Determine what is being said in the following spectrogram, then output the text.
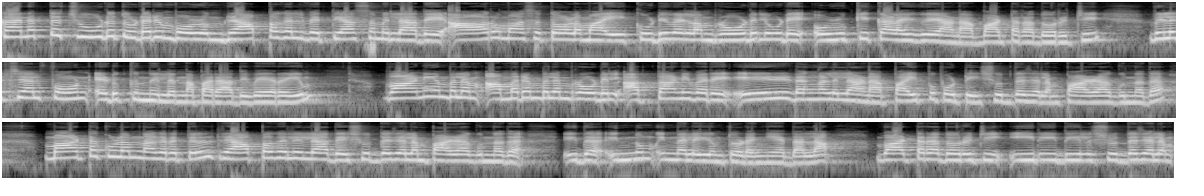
കനത്ത ചൂട് തുടരുമ്പോഴും രാപ്പകൽ വ്യത്യാസമില്ലാതെ ആറുമാസത്തോളമായി കുടിവെള്ളം റോഡിലൂടെ ഒഴുക്കിക്കളയുകയാണ് വാട്ടർ അതോറിറ്റി. വിളിച്ചാൽ ഫോൺ എടുക്കുന്നില്ലെന്ന പരാതി വേറെയും. വാണിയമ്പലം അമരമ്പലം റോഡിൽ അത്താണി വരെ ഏഴിടങ്ങളിലാണ് പൈപ്പ് പൊട്ടി ശുദ്ധജലം പാഴാകുന്നത്. മാട്ടക്കുളം നഗരത്തിൽ രാപ്പകലില്ലാതെ ശുദ്ധജലം പാഴാകുന്നത് ഇത് ഇന്നും ഇന്നലെയും തുടങ്ങിയതല്ല. വാട്ടർ അതോറിറ്റി ഈ രീതിയിൽ ശുദ്ധജലം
